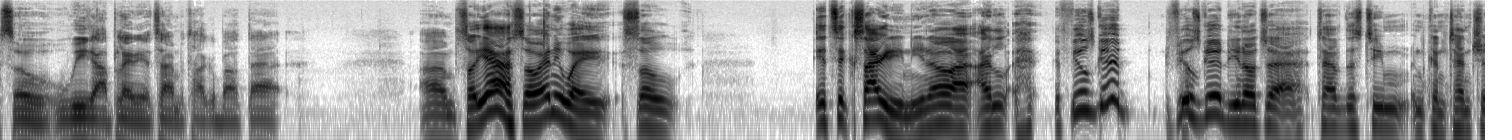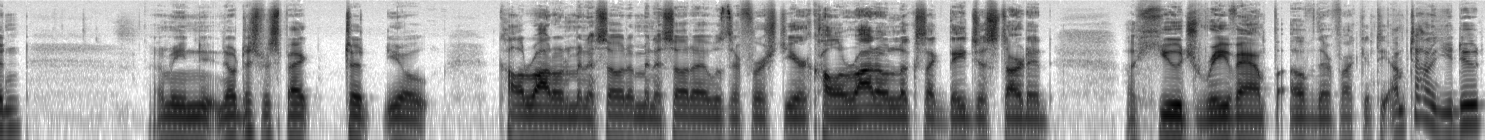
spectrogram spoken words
So we got plenty of time to talk about that. Um, so yeah. So anyway, so it's exciting. You know, I, I it feels good. It feels good. You know, to to have this team in contention. I mean, no disrespect to you know Colorado and Minnesota. Minnesota was their first year. Colorado looks like they just started a huge revamp of their fucking team. I'm telling you, dude,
